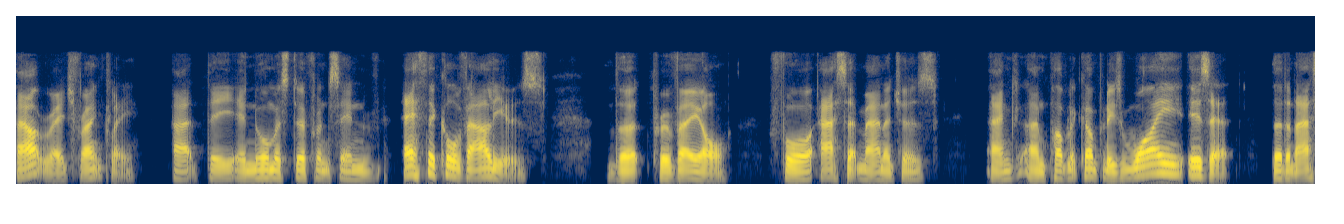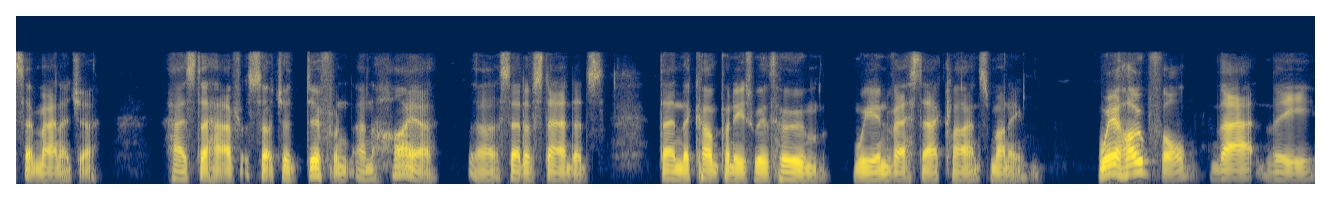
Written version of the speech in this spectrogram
outraged, frankly, at the enormous difference in ethical values that prevail for asset managers and, and public companies. Why is it that an asset manager has to have such a different and higher uh, set of standards than the companies with whom we invest our clients' money. We're hopeful that the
